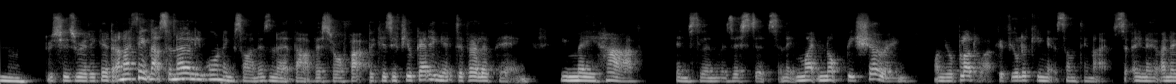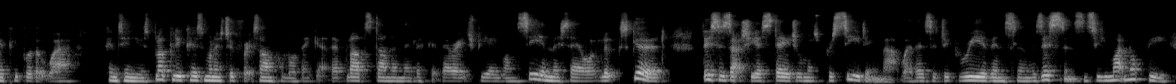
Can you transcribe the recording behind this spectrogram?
Mm, which is really good. And I think that's an early warning sign, isn't it? That visceral fat, because if you're getting it developing, you may have insulin resistance and it might not be showing on your blood work. If you're looking at something like you know i know people that wear continuous blood glucose monitor for example or they get their bloods done and they look at their hba1c and they say oh it looks good. This is actually a stage almost preceding that where there's a degree of insulin resistance. And so you might not be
